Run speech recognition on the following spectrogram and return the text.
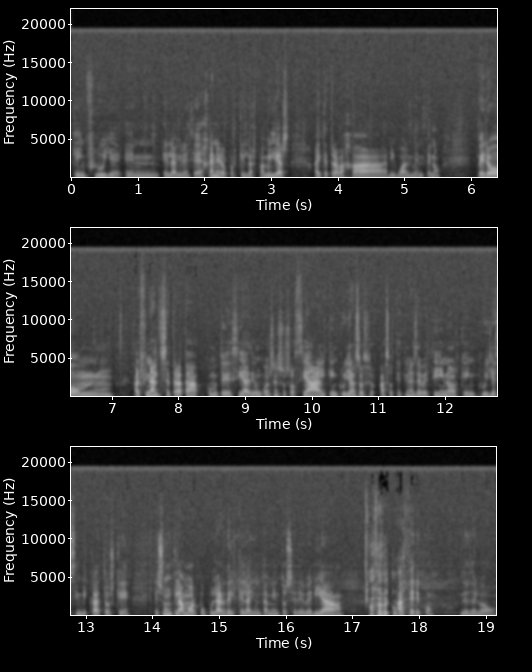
que influye en, en la violencia de género, porque en las familias hay que trabajar igualmente, ¿no? Pero mm, al final se trata, como te decía, de un consenso social que incluye asociaciones de vecinos, que incluye sindicatos, que es un clamor popular del que el ayuntamiento se debería hacer eco. Hacer eco, desde luego.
